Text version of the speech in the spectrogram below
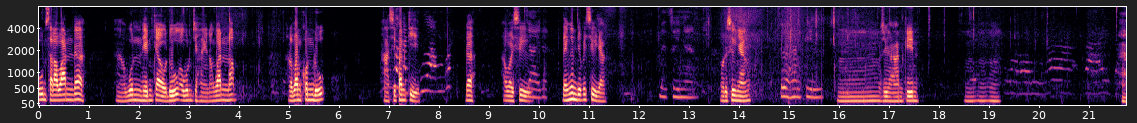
บุญสารวันเด้อ อ่าวุ้นเห็นเจ้าดูเอาวุ้นจะให้รางวัลเนาะรางวัลคนดูหาสิพันกีบเด้อเอาไว้ซื้อใจได้ได้เงินจะไปซื้อหยังได้ซื้องานบ่ได้ซื้อหยังซื้ออาหารกินอืมซื้ออาหารกินอืมอืมอืมอ่า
